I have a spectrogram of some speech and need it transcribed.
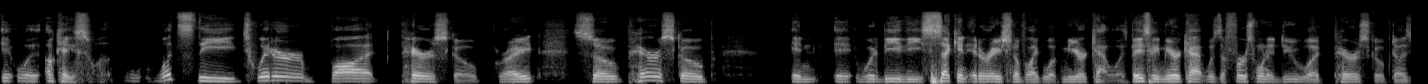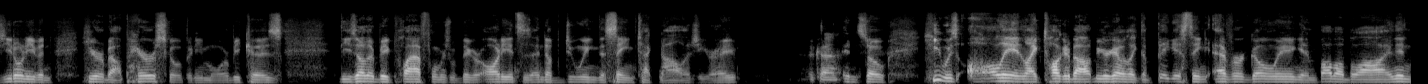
it was okay. So, what's the Twitter bought Periscope, right? So Periscope in it would be the second iteration of like what Meerkat was. Basically, Meerkat was the first one to do what Periscope does. You don't even hear about Periscope anymore because these other big platforms with bigger audiences end up doing the same technology, right? Okay. And so he was all in, like talking about Meerkat was like the biggest thing ever going and blah blah blah. And then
